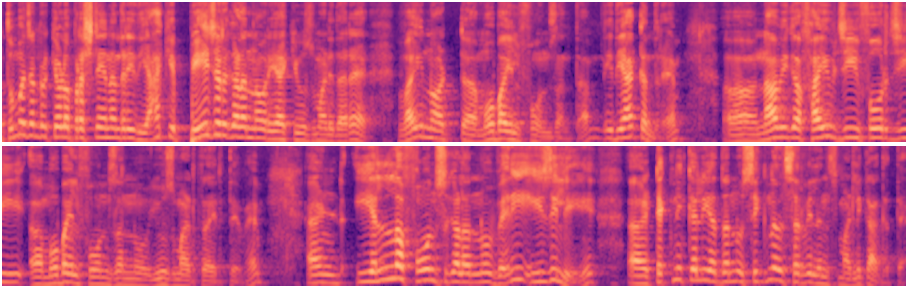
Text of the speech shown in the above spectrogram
ತುಂಬ ಜನರು ಕೇಳೋ ಪ್ರಶ್ನೆ ಏನಂದರೆ, ಇದು ಯಾಕೆ ಪೇಜರ್ಗಳನ್ನು ಅವ್ರು ಯಾಕೆ ಯೂಸ್ ಮಾಡಿದ್ದಾರೆ? ವೈ ನಾಟ್ ಮೊಬೈಲ್ ಫೋನ್ಸ್ ಅಂತ. ಇದು ಯಾಕಂದರೆ ನಾವೀಗ five G four G mobile ಫೋನ್ಸನ್ನು ಯೂಸ್ ಮಾಡ್ತಾ ಇರ್ತೇವೆ. ಆ್ಯಂಡ್ ಈ ಎಲ್ಲ ಫೋನ್ಸ್ಗಳನ್ನು ವೆರಿ ಈಸಿಲಿ ಟೆಕ್ನಿಕಲಿ ಅದನ್ನು ಸಿಗ್ನಲ್ ಸರ್ವಿಲೆನ್ಸ್ ಮಾಡಲಿಕ್ಕಾಗತ್ತೆ.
